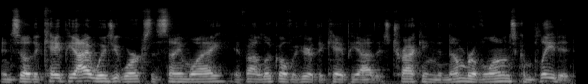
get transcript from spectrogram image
And so the KPI widget works the same way. If I look over here at the KPI that's tracking the number of loans completed,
